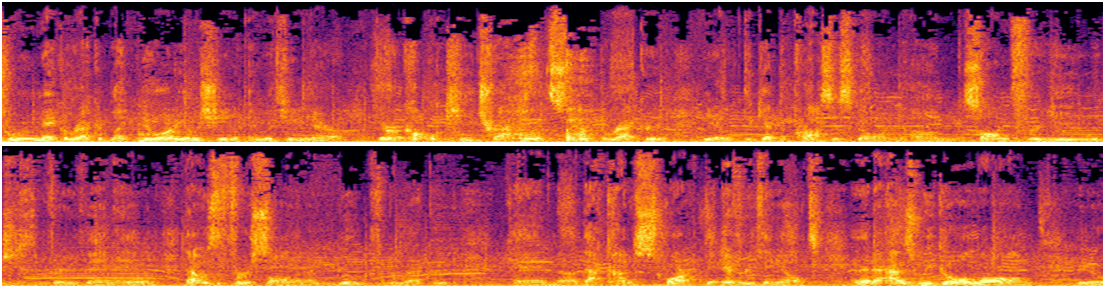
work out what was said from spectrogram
happens when we make a record like New Audio Machine and with Human Era? There are a couple key tracks that start the record, you know, to get the process going. Um, Song for You, which is very Van Halen. That was the first song that I wrote for the record, and uh, that kind of sparked everything else. And then as we go along, you know,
